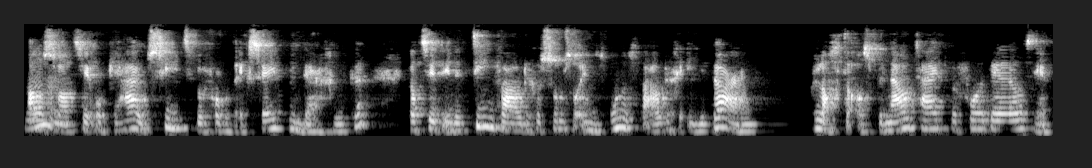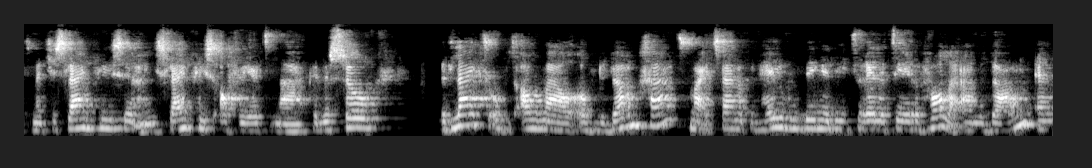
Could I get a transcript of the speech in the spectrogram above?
Alles hmm. wat je op je huid ziet, bijvoorbeeld eczeem en dergelijke, dat zit in het tienvoudige, soms wel in het honderdvoudige in je darm klachten als benauwdheid bijvoorbeeld, heeft met je slijmvliezen en je slijmvliesafweer te maken. Dus zo, het lijkt of het allemaal over de darm gaat, maar het zijn ook een heleboel dingen die te relateren vallen aan de darm en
